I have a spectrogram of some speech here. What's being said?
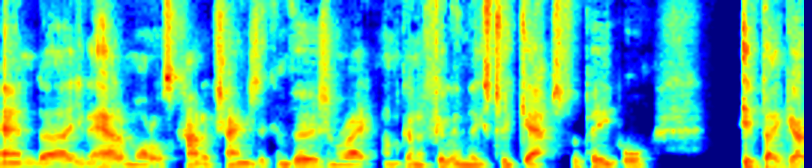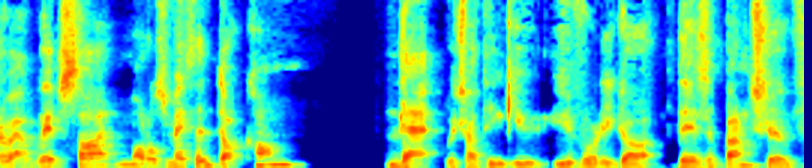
And, uh, you know, how do models kind of change the conversion rate? I'm going to fill in these two gaps for people. If they go to our website, modelsmethod.com, that which I think you you've already got. There's a bunch of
